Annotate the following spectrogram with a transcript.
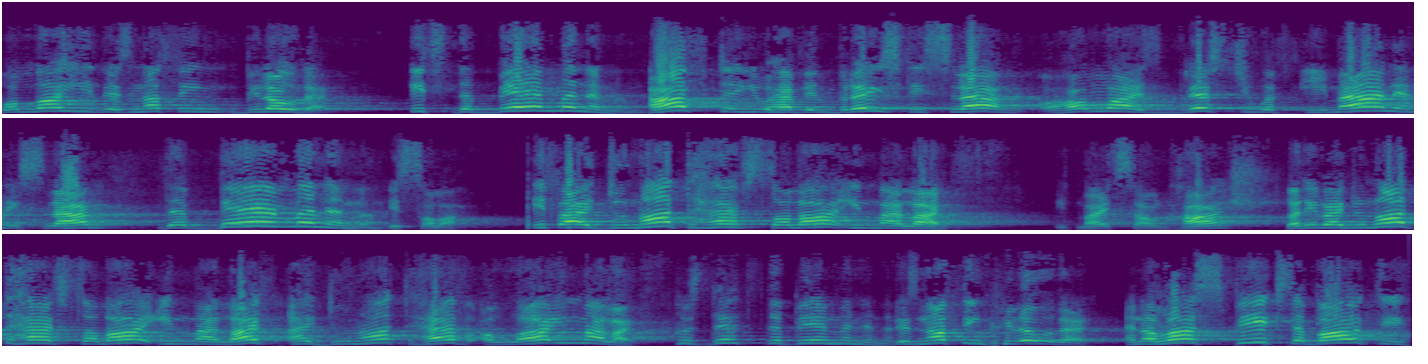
Wallahi, there's nothing below that. It's the bare minimum. After you have embraced Islam, Allah has blessed you with Iman and Islam, the bare minimum is Salah. If I do not have Salah in my life, it might sound harsh, but if I do not have salah in my life, I do not have Allah in my life. Because that's the bare minimum. There's nothing below that. And Allah speaks about it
